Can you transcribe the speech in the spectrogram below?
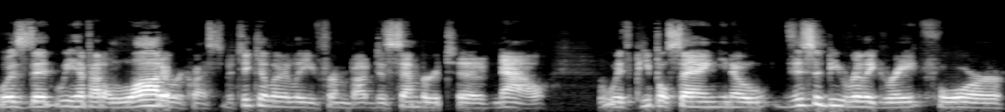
was that we have had a lot of requests, particularly from about December to now, with people saying, you know, this would be really great for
